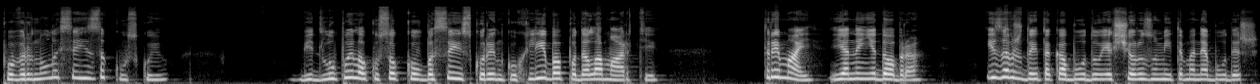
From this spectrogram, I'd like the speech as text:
Повернулася із закускою. Відлупила кусок ковбаси із коринку хліба, подала Марті. Тримай, я нині добра. І завжди така буду, якщо розуміти мене будеш.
